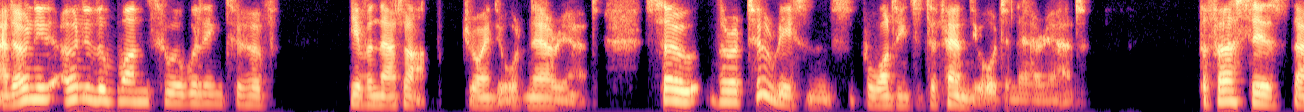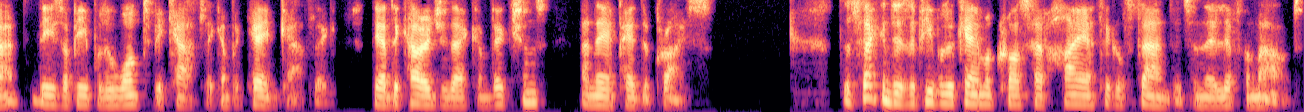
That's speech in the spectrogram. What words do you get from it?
and only only the ones who are willing to have given that up joined the ordinariate. So there are two reasons for wanting to defend the ordinariate. The first is that these are people who want to be Catholic and became Catholic. They had the courage of their convictions and they paid the price. The second is the people who came across have high ethical standards and they live them out.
